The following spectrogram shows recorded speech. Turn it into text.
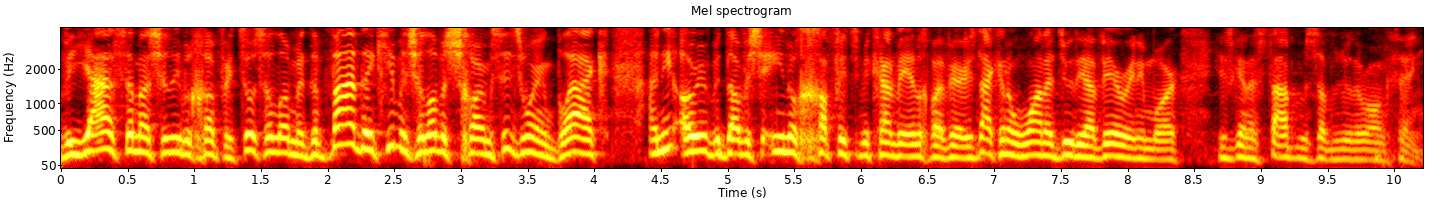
v'yasem mashaliba chafetz. So shalom devade kiven shalom shcharim. Since he's wearing black, ani ariv b'davar she'ino chafetz mikan ve'elach. He's not going to want to do the aver anymore. He's going to stop himself from doing the wrong thing.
